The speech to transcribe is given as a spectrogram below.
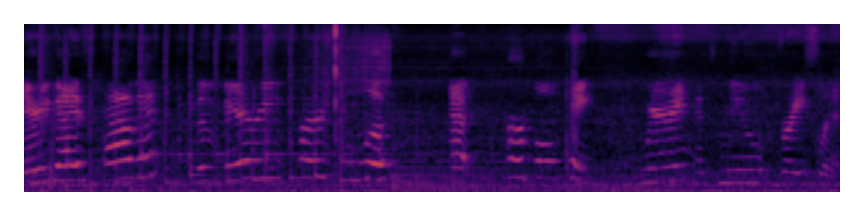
There you guys have it. The very first look at Purple Pink wearing its new bracelet.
